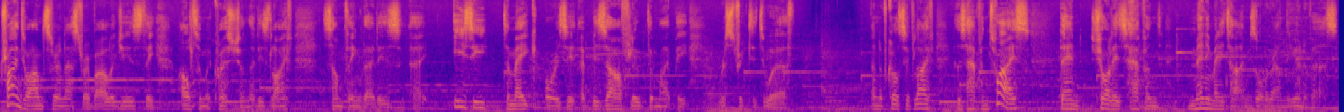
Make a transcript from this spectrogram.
trying to answer in astrobiology is the ultimate question that is life something that is uh, easy to make, or is it a bizarre fluke that might be restricted to Earth? And of course, if life has happened twice, then surely it's happened many, many times all around the universe.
